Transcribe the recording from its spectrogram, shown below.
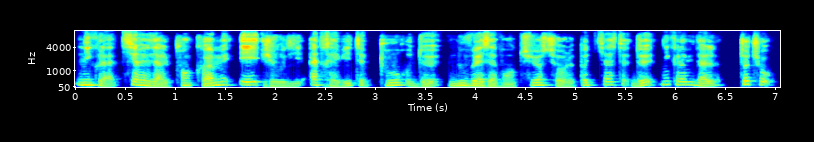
nicolas-vidal.com et je vous dis à très vite pour de nouvelles aventures sur le podcast de Nicolas Vidal. Ciao, ciao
